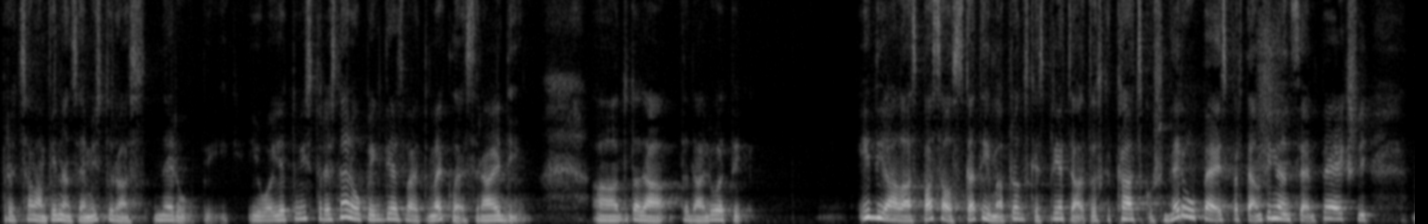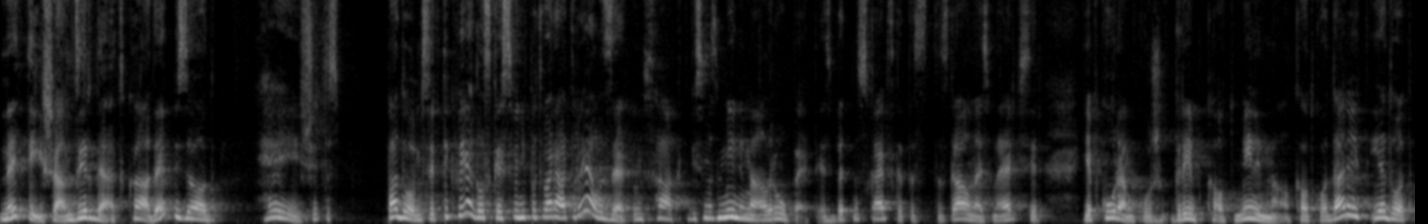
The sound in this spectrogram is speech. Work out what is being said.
pret savām finansēm izturās nerūpīgi. Jo, ja tu izturies nerūpīgi, diez vai tu meklēsi raidījumu. Uh, tu tādā, tādā ļoti ideālās pasaules skatījumā, protams, ka es priecātos, ka kāds, kurš nerūpējas par tām finansēm, pēkšņi netīšām dzirdētu kādu epizodi. Hei, šis padoms ir tik viegls, ka es viņu pat varētu realizēt un sākt vismaz minimāli rūpēties. Bet nu, skaidrs, ka tas, tas galvenais mērķis ir jebkuram, kurš grib kaut minimāli kaut ko darīt, iedot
